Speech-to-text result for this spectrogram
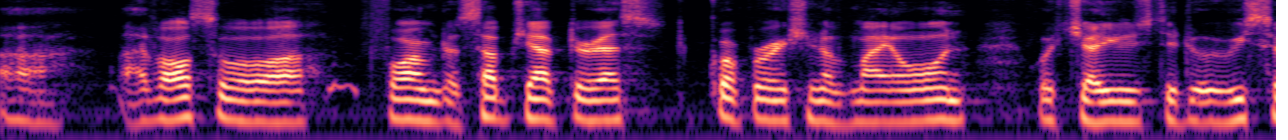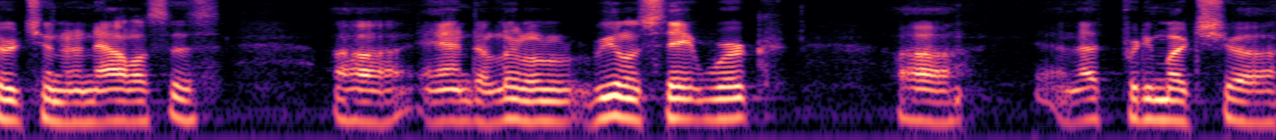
Uh, I've also uh, formed a subchapter S corporation of my own, which I use to do research and analysis uh, and a little real estate work. Uh, And that's pretty much uh,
